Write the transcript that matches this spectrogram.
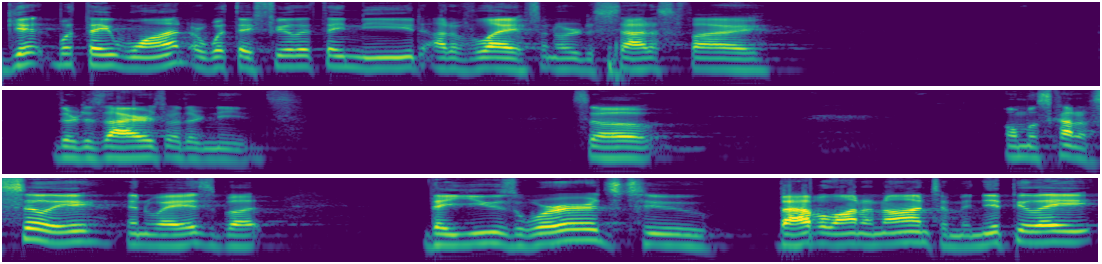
get what they want or what they feel that they need out of life in order to satisfy their desires or their needs. So, almost kind of silly in ways, but they use words to babble on and on, to manipulate.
